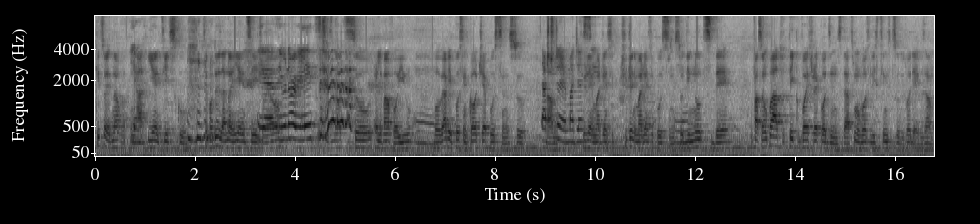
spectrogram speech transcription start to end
Kitso is now Yeah. in our ENTH school. so for those that are not in ENTH, Yes, well, you will not relate. it's not so relevant for you. But we have a posting called chair posting. So Mm. That's children emergency. Children emergency. Children emergency posting. So Yeah. the notes there. In fact, some people had to take voice recordings that some of us listened to before the exam.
